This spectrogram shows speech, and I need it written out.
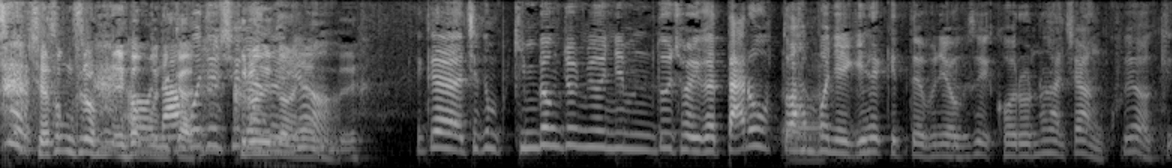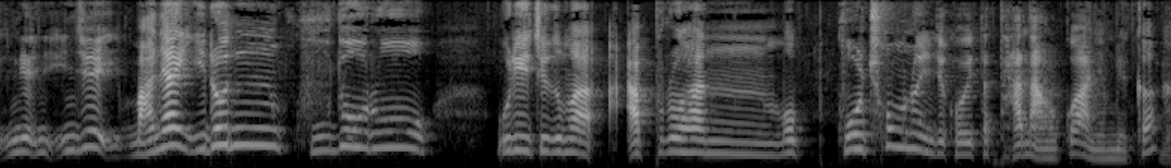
죄송스럽네요. 어, 보니까 나머지 시간은요. 그러니까 지금 김병준 의원님도 저희가 따로 또 한번 아. 얘기를 했기 때문에 여기서 거론을 하지 않고요. 이제 만약 이런 구도로 우리 지금 아, 앞으로 한 뭐 9월 초면은 이제 거의 다, 다 나올 거 아닙니까? 네.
